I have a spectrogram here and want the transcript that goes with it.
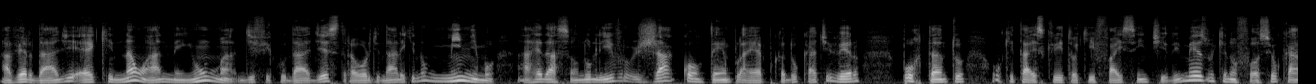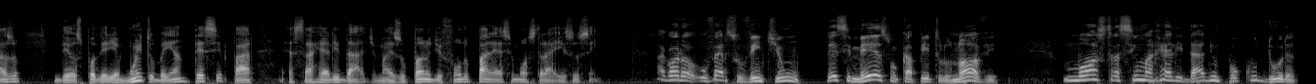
a verdade é que não há nenhuma dificuldade extraordinária, que no mínimo a redação do livro já contempla a época do cativeiro, portanto, o que está escrito aqui faz sentido. E mesmo que não fosse o caso, Deus poderia muito bem antecipar essa realidade, mas o pano de fundo parece mostrar isso sim. Agora, o verso 21 desse mesmo capítulo 9 mostra-se uma realidade um pouco dura.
